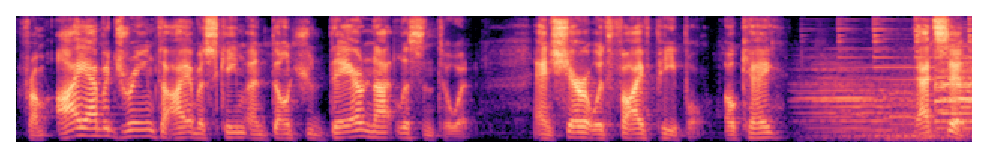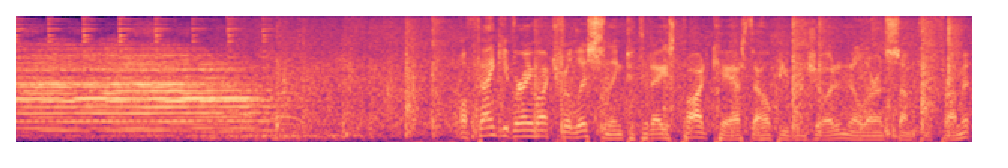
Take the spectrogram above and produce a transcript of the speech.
From I Have a Dream to I Have a Scheme, and don't you dare not listen to it and share it with five people, okay? That's it. Well, thank you very much for listening to today's podcast. I hope you've enjoyed it and learned something from it.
